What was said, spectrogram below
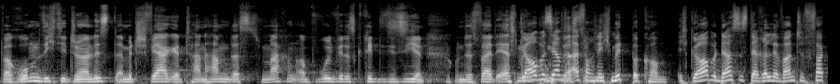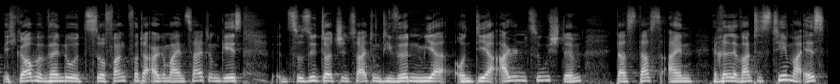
warum sich die Journalisten damit schwer getan haben, das zu machen, obwohl wir das kritisieren. Und das war halt Ich erstmal. glaube, der sie Punkt, haben es einfach nicht mitbekommen. Ich glaube, das ist der relevante Fakt. Ich glaube, wenn du zur Frankfurter Allgemeinen Zeitung gehst, zur Süddeutschen Zeitung, die würden mir und dir allen zustimmen, dass das ein relevantes Thema ist.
